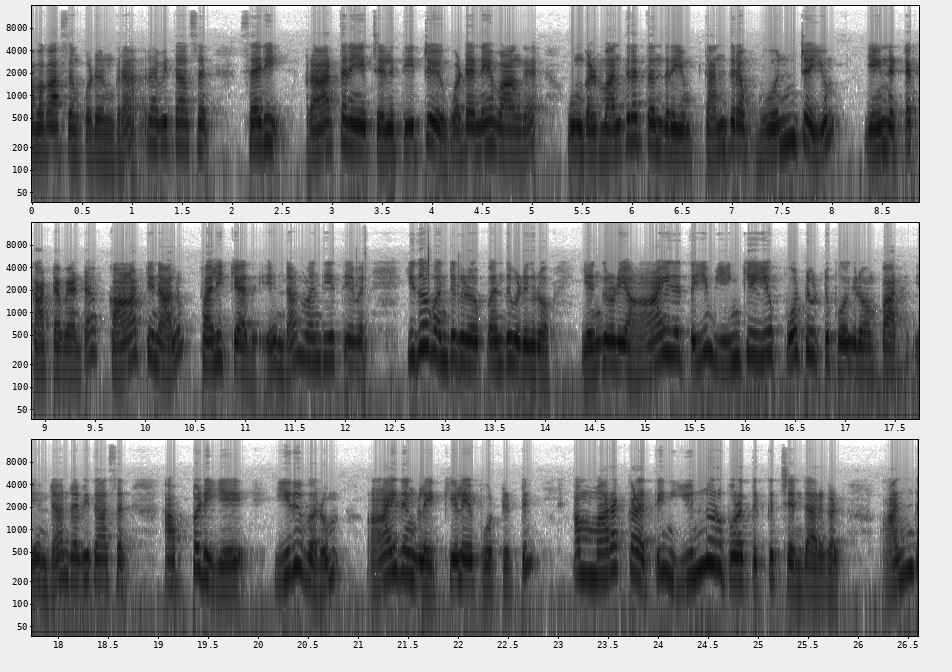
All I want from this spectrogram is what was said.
அவகாசம் கொடுங்கிறான் ரவிதாசன். சரி பிரார்த்தனையை செலுத்திட்டு உடனே வாங்க. உங்கள் மந்திர தந்திரையும் தந்திரம் ஒன்றையும் என்கிட்ட காட்ட வேண்டாம். காட்டினாலும் பலிக்காது என்றான் வந்தியத்தேவன். இதோ வந்துகிறோ வந்து விடுகிறோம் எங்களுடைய ஆயுதத்தையும் இங்கேயே போட்டுவிட்டு போகிறோம் பார் என்றான் ரவிதாசன். அப்படியே இருவரும் ஆயுதங்களை கீழே போட்டுட்டு அம்மரக்களத்தின் இன்னொரு புறத்துக்கு சென்றார்கள். அந்த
